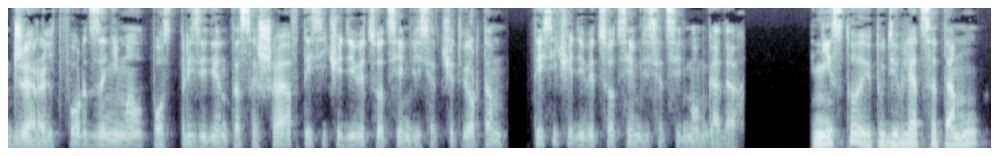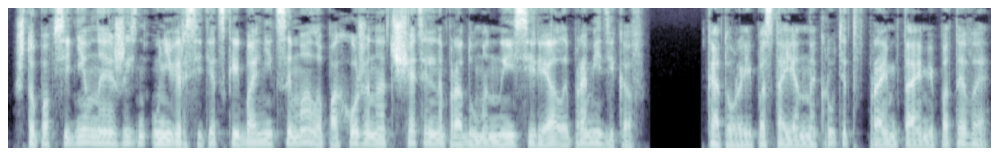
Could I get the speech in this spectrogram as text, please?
Джеральд Форд занимал пост президента США в 1974-1977 годах. Не стоит удивляться тому, что повседневная жизнь университетской больницы мало похожа на тщательно продуманные сериалы про медиков, которые постоянно крутят в прайм-тайме по ТВ.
